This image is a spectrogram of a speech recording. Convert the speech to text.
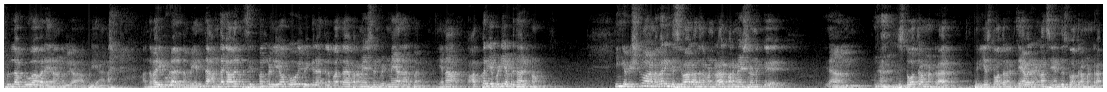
ஃபுல்லாக ப்ளூவாக வரைகிறாங்க இல்லையா அப்படியா அந்த மாதிரி கூடாது. நம்ம எந்த அந்த காலத்து சிற்பங்கள்லையோ கோவில் விக்கிரகத்தில் பார்த்தா பரமேஸ்வரன் வெண்மையாக தான் இருப்பார். ஏன்னா தாத்பரியப்படி அப்படி தான் இருக்கணும். இங்கே விஷ்ணுவானவர் இங்கே சிவாராதனை பண்ணுறார் பரமேஸ்வரனுக்கு ஸ்தோத்திரம் பண்ணுறார் பெரிய ஸ்தோத்திரம் இருக்குது தேவர்கள்லாம் சேர்ந்து ஸ்தோத்திரம் பண்ணுறார்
